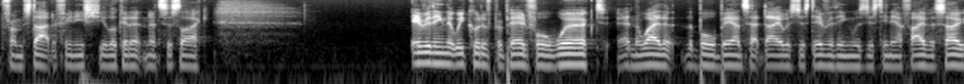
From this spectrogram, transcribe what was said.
from start to finish, you look at it and it's just like everything that we could have prepared for worked, and the way that the ball bounced that day was just everything was just in our favour. So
